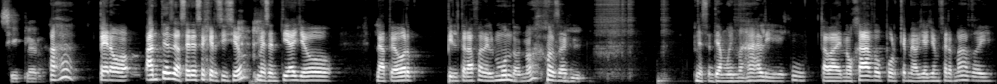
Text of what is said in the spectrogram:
sí, claro. Ajá, pero antes de hacer ese ejercicio me sentía yo la peor piltrafa del mundo, ¿no? O sea, me sentía muy mal y estaba enojado porque me había yo enfermado y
